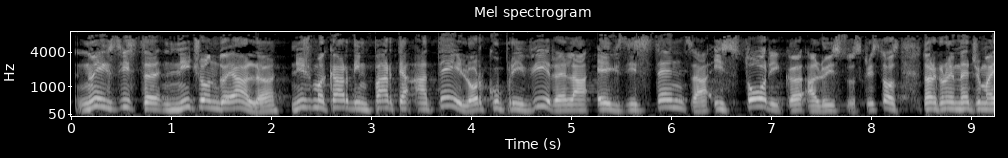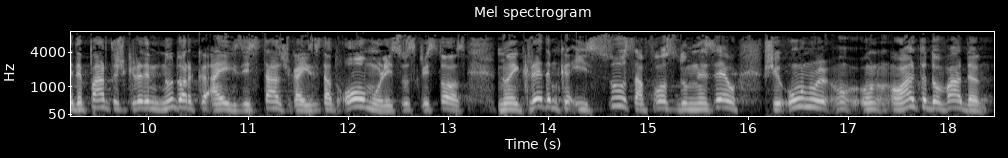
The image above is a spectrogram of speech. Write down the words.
nu există nicio îndoială, nici măcar din partea ateilor, cu privire la existența istorică a lui Isus Hristos. Doar că noi mergem mai departe și credem nu doar că a existat și că a existat omul Isus Hristos, noi credem că Isus a fost Dumnezeu și unul, un, o altă dovadă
